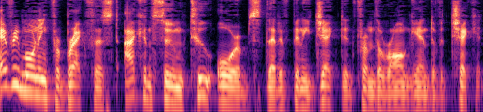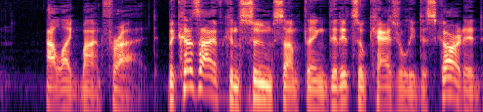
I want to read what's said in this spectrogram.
Every morning for breakfast, I consume two orbs that have been ejected from the wrong end of a chicken. I like mine fried. Because I have consumed something that it so casually discarded,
